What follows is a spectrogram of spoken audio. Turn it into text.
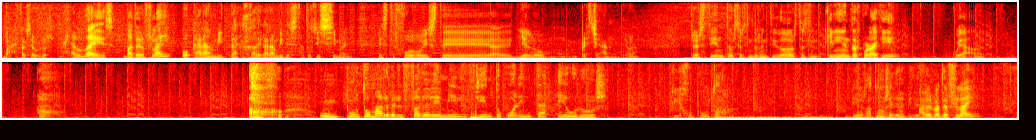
Vale, 3 euros. La duda es, ¿Butterfly o Carambit? La caja de Carambit está totísima, ¿eh? Este fuego y este eh, hielo, impresionante, ¿verdad? 300, 322, 300, 500 por aquí. Cuidado, ¿eh? ¡Oh! Un puto Marvel Fade de 1140 euros. ¡Qué hijo puta! Y el gato no sé qué me pide. A ver, Butterfly.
